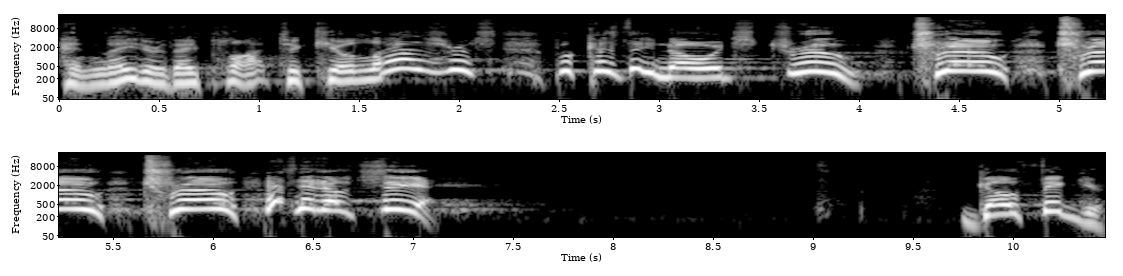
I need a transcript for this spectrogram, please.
And later they plot to kill Lazarus because they know it's true. True, true, true, and they don't see it. Go figure.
